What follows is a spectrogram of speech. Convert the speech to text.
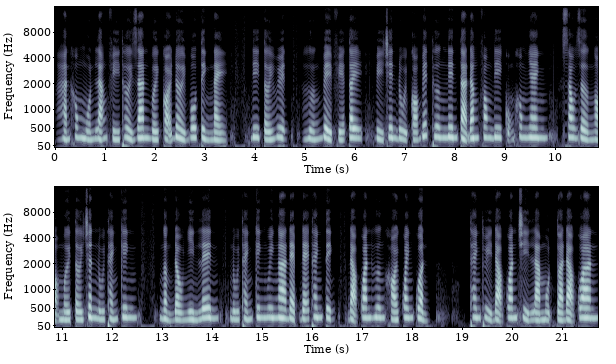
Hắn không muốn lãng phí thời gian với cõi đời vô tình này. Đi tới huyện, hướng về phía tây, vì trên đùi có vết thương nên tả Đăng Phong đi cũng không nhanh. Sau giờ ngọ mới tới chân núi Thánh Kinh, ngẩng đầu nhìn lên, núi Thánh Kinh nguy nga đẹp đẽ thanh tịnh, đạo quan hương khói quanh quẩn. Thanh thủy đạo quan chỉ là một tòa đạo quan,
